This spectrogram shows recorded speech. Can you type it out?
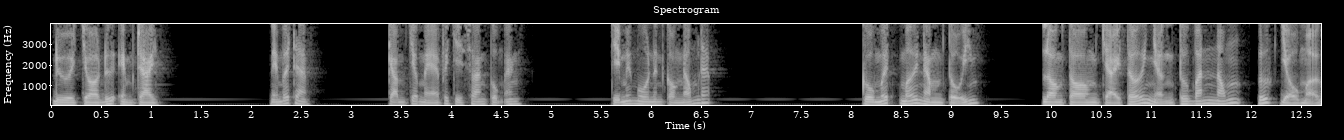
Đưa cho đứa em trai. Nè Bích à Cầm cho mẹ với chị Soan cùng ăn. Chị mới mua nên còn nóng đó. Cô Mít mới 5 tuổi Lon ton chạy tới nhận túi bánh nóng ướt dầu mỡ.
